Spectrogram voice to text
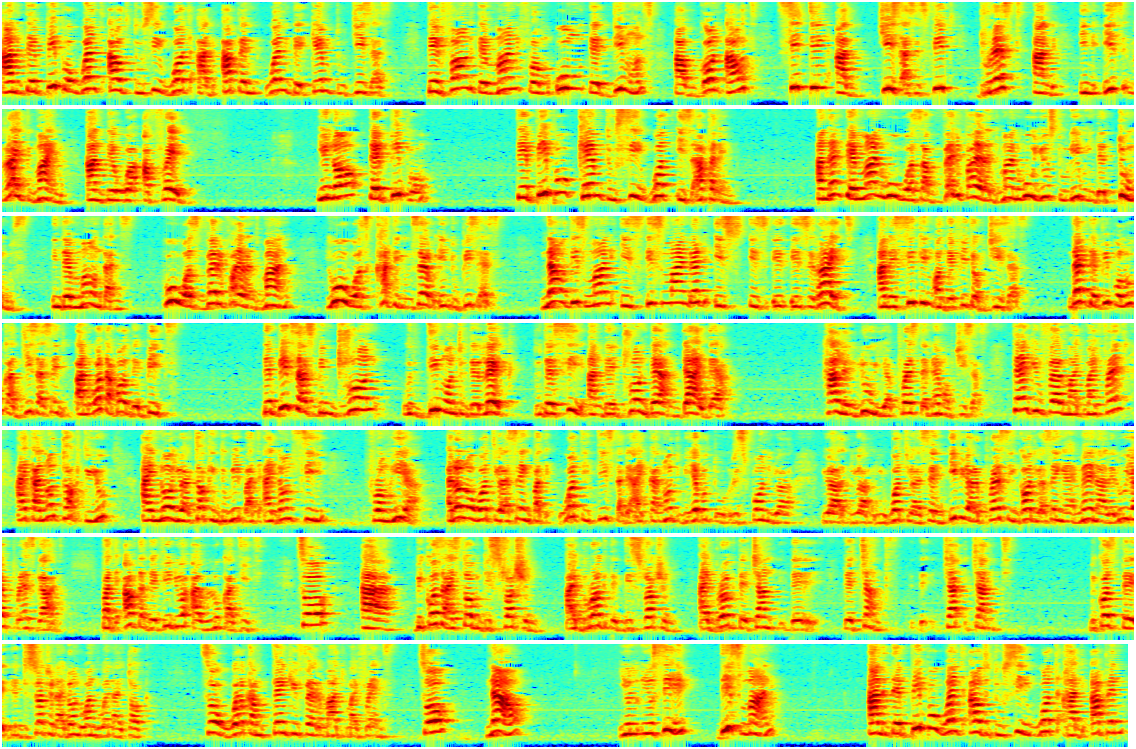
And the people went out to see what had happened when they came to Jesus. They found the man from whom the demons have gone out, sitting at Jesus' feet, dressed and in his right mind, and they were afraid. You know, the people, the people came to see what is happening. And then the man who was a very violent man who used to live in the tombs, in the mountains, who was very violent man, who was cutting himself into pieces. Now this man is, is minded, is, is, is, is right, and is sitting on the feet of Jesus. Then the people look at Jesus and said, and what about the pigs? The pigs has been drawn with demon to the lake, to the sea, and they drawn there and die there. Hallelujah. Praise the name of Jesus. Thank you very much, my friend. I cannot talk to you. I know you are talking to me, but I don't see from here. I don't know what you are saying, but what it is that I cannot be able to respond. You are, you are, you are, you, what you are saying. If you are praising God, you are saying Amen, Hallelujah, praise God. But after the video, I will look at it. So, uh, because I stopped distraction, I broke the distraction. I broke the chant, the the chant, the chant, chant. Because the, the distraction I don't want when I talk. So welcome, thank you very much, my friends. So now you you see this man and the people went out to see what had happened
